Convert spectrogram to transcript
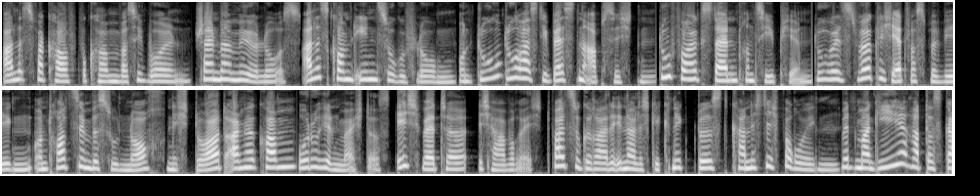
alles verkauft bekommen, was sie wollen. Scheinbar mühelos. Alles kommt ihnen zugeflogen. Und du? Du hast die besten Absichten. Du folgst deinen Prinzipien. Du willst wirklich etwas bewegen und trotzdem bist du noch nicht dort angekommen, wo du hin möchtest. Ich wette, ich habe recht. Falls du gerade innerlich geknickt bist, kann ich dich beruhigen. Mit Magie hat das Ganze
